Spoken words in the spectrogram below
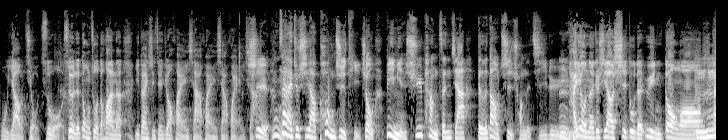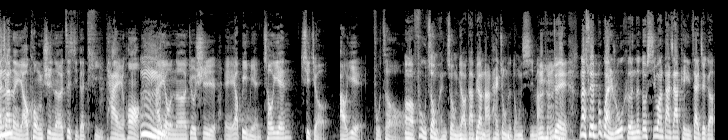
不要久坐。所有的动作的话呢，一段时间就要换一下，换一下，换一下。是，再来就是要控制体重，避免虚胖增加，得到痔疮的几率。嗯，还有呢，就是要适度的运动哦。大家呢也要控制呢自己的体态哈、哦。嗯，还有呢，就是诶要避免抽烟、酗酒、熬夜。负重。呃，负重很重要，大家不要拿太重的东西嘛，嗯对不对？那所以不管如何呢，都希望大家可以在这个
